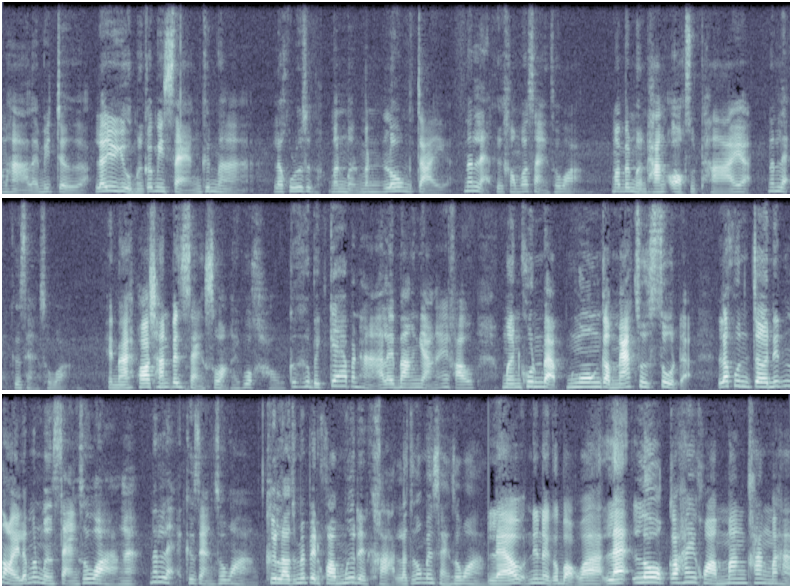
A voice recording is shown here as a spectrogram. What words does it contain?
ำหาอะไรไม่เจอ แล้วอยู่ๆมันก็มีแสงขึ้นมา แล้วคุณรู้สึกมันเหมือนมันโล่งใจนั่นแหละคือคำว่าแสงสว่าง มันเป็นเหมือนทางออกสุดท้ายอะนั่นแหละคือแสงสว่าง เห็นไหมพราะฉันเป็นแสงสว่างให้พวกเขาก็คือไปแก้ปัญหาอะไรบางอย่างให้เขา เหมือนคุณแบบงงกับแม็กสุดๆอะแล้วคุณเจอนิดหน่อยแล้วมันเหมือนแสงสว่างอะนั่นแหละคือแสงสว่าง คือเราจะไม่เป็นความมืดเด็ดขาด เราจะต้องเป็นแสงสว่าง แล้วนี่หน่อยก็บอกว่า และโลกก็ให้ความมั่งคั่งมหา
